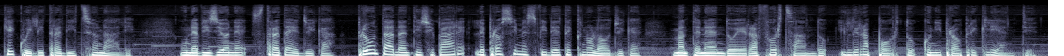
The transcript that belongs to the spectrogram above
che quelli tradizionali. Una visione strategica, pronta ad anticipare le prossime sfide tecnologiche, mantenendo e rafforzando il rapporto con i propri clienti.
